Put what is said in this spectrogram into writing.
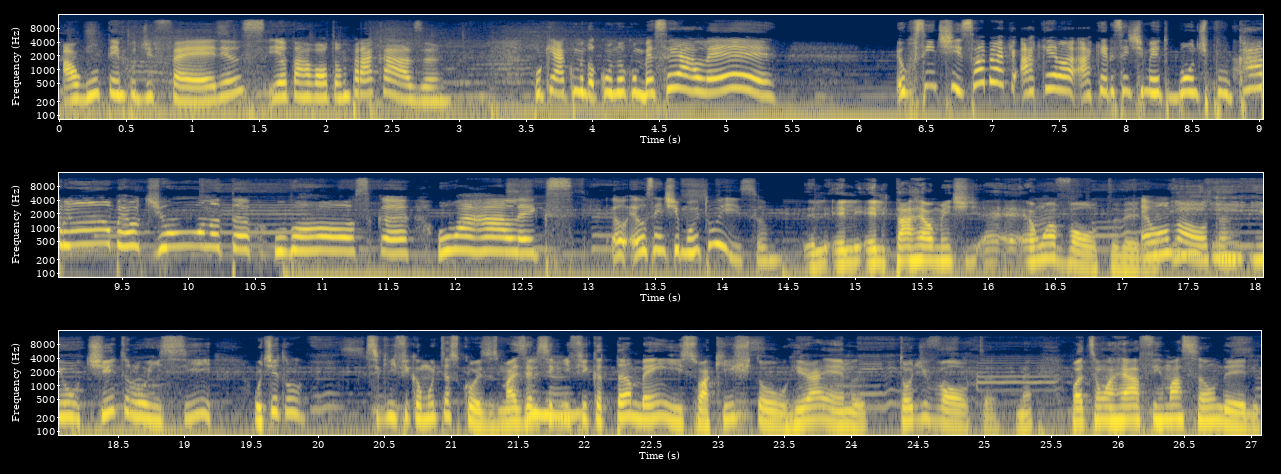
algum tempo de férias e eu tava voltando pra casa. Porque quando eu comecei a ler, eu senti, sabe aque- aquela, aquele sentimento bom, tipo, caramba, é o Jonathan, o Oscar, o Alex. Eu, eu senti muito isso. Ele, ele, ele tá realmente. É, é uma volta dele. É uma E- volta. E, e o título em si. O título significa muitas coisas, mas Uhum. ele significa também isso. Aqui estou, here I am, tô de volta, né? Pode ser uma reafirmação dele.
